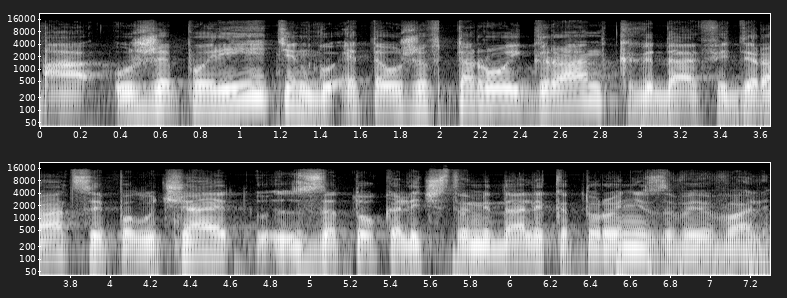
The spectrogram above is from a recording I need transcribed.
А уже по рейтингу это уже второй грант, когда федерации получают за то количество медалей, которые они завоевали.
